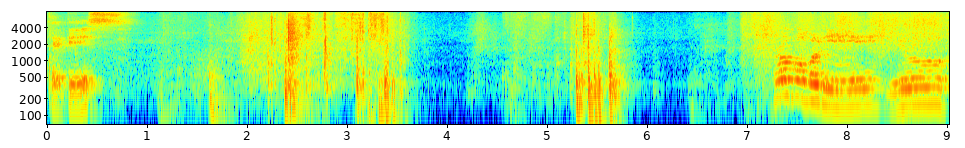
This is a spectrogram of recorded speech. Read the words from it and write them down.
take this probably you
